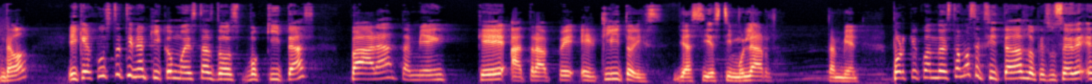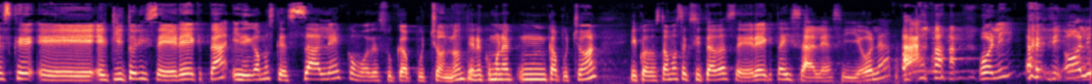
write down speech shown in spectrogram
¿No? Y que justo tiene aquí como estas dos boquitas para también que atrape el clítoris y así estimular también. Porque cuando estamos excitadas lo que sucede es que eh, el clítoris se erecta y digamos que sale como de su capuchón, ¿no? Tiene como un capuchón y cuando estamos excitadas se erecta y sale así, hola, Oli, sí, Oli.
